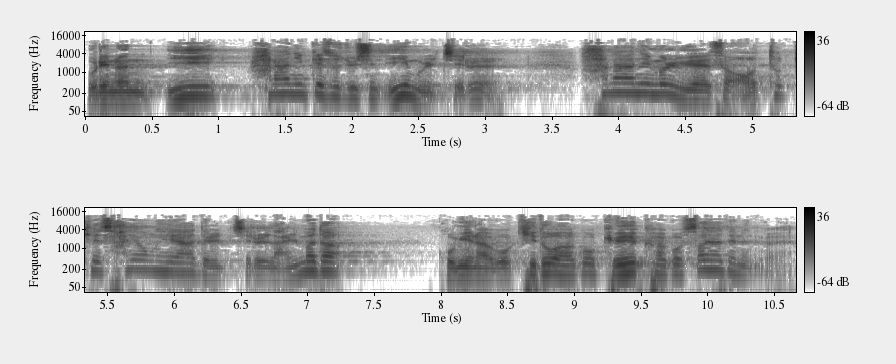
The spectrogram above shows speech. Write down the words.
우리는 이 하나님께서 주신 이 물질을 하나님을 위해서 어떻게 사용해야 될지를 날마다 고민하고 기도하고 계획하고 써야 되는 거예요.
